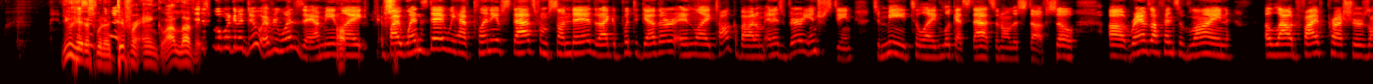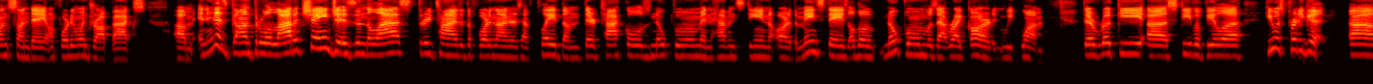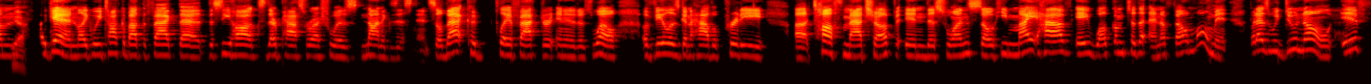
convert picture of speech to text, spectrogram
You hit us with a different angle. I love it. This is what we're gonna do every Wednesday. I mean, oh. like by Wednesday, we have plenty of stats from Sunday that I could put together and like talk about them, and it's very interesting to me to like look at stats and all this stuff. So uh, Rams offensive line allowed five pressures on Sunday on 41 dropbacks. Um, and it has gone through a lot of changes in the last three times that the 49ers have played them. Their tackles, Noteboom and Havenstein, are the mainstays, although Noteboom was at right guard in week one. Their rookie, uh, Steve Avila, he was pretty good. Um, yeah. Again, like we talk about the fact that the Seahawks, their pass rush was non existent. So that could play a factor in it as well. Avila is going to have a pretty uh, tough matchup in this one. So he might have a welcome to the NFL moment. But as we do know, if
